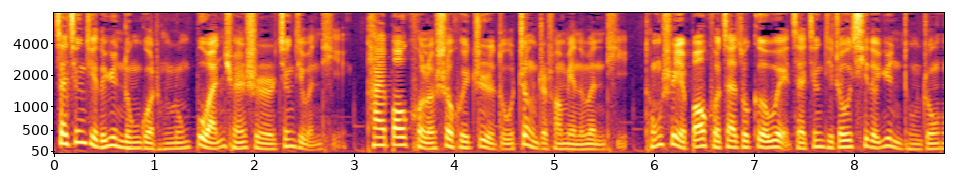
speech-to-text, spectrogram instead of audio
在经济的运动过程中，不完全是经济问题，它还包括了社会制度、政治方面的问题，同时也包括在座各位在经济周期的运动中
